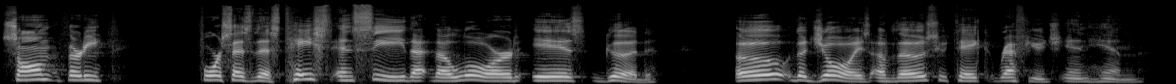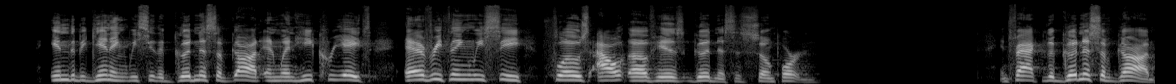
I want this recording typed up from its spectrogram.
Psalm 34 says this Taste and see that the Lord is good. Oh, the joys of those who take refuge in him. In the beginning, we see the goodness of God, and when He creates, everything we see flows out of His goodness. This is so important. In fact, the goodness of God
